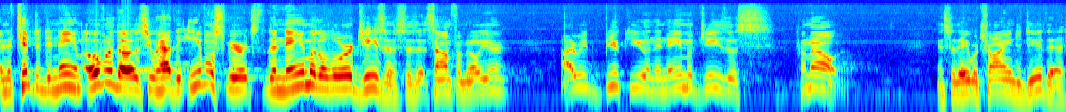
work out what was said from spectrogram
and attempted to name over those who had the evil spirits the name of the Lord Jesus. Does it sound familiar? I rebuke you in the name of Jesus. Come out. And so they were trying to do this.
